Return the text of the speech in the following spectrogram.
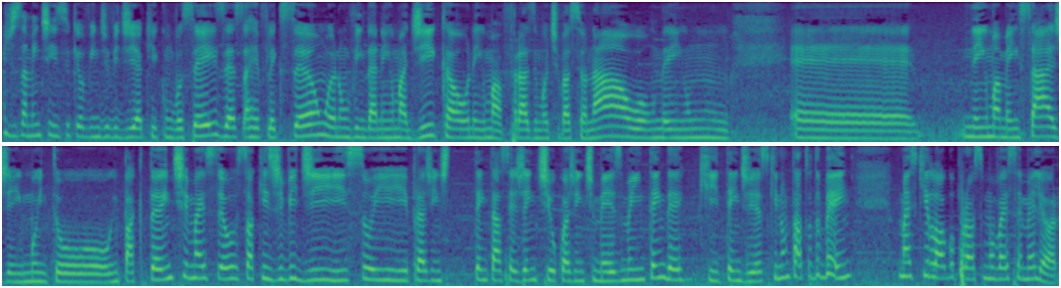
justamente isso que eu vim dividir aqui com vocês, essa reflexão. Eu não vim dar nenhuma dica ou nenhuma frase motivacional ou nenhum. É, nenhuma mensagem muito impactante, mas eu só quis dividir isso e para a gente tentar ser gentil com a gente mesmo e entender que tem dias que não tá tudo bem, mas que logo o próximo vai ser melhor.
